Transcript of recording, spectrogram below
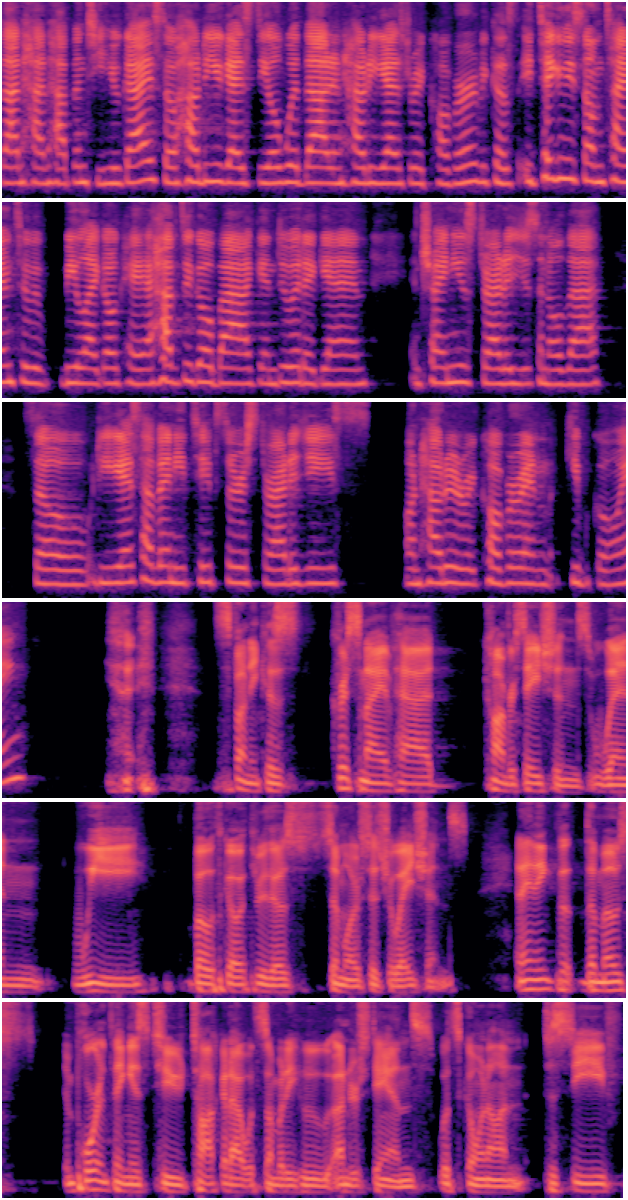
that had happened to you guys. So how do you guys deal with that and how do you guys recover? Because it takes me some time to be like, okay, I have to go back and do it again and try new strategies and all that. So do you guys have any tips or strategies on how to recover and keep going? it's funny because Chris and I have had conversations when we both go through those similar situations. And I think that the most important thing is to talk it out with somebody who understands what's going on to see if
